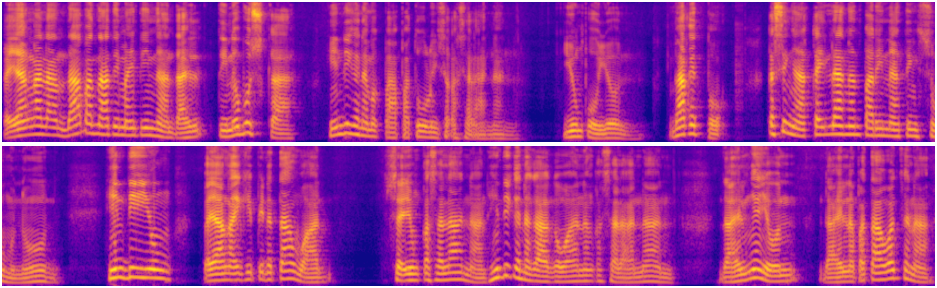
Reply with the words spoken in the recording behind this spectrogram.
Kaya nga lang, dapat natin maintindihan dahil tinubos ka, hindi ka na magpapatuloy sa kasalanan. Yun po yun. Bakit po? Kasi nga, kailangan pa rin nating sumunod. Hindi yung, kaya nga ikipinatawad sa iyong kasalanan, hindi ka nagagawa ng kasalanan. Dahil ngayon, dahil napatawad ka na,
